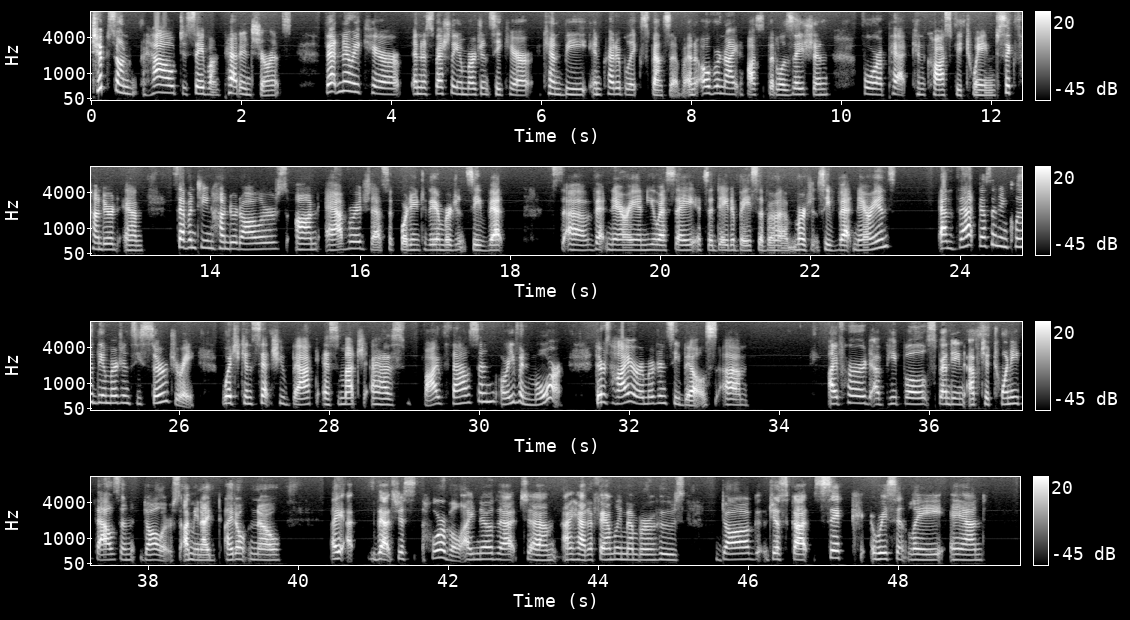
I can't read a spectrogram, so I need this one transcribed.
tips on how to save on pet insurance. Veterinary care and especially emergency care can be incredibly expensive. An overnight hospitalization for a pet can cost between six hundred and seventeen hundred dollars on average. That's according to the Emergency Vet uh, Veterinarian USA. It's a database of uh, emergency veterinarians. And that doesn't include the emergency surgery, which can set you back as much as 5000 or even more. There's higher emergency bills. Um, I've heard of people spending up to $20,000. I mean, I, I don't know. I, that's just horrible. I know that um, I had a family member whose dog just got sick recently and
